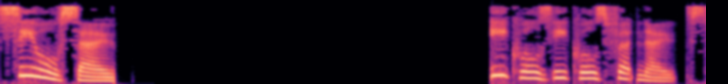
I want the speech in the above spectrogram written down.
See also Footnotes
